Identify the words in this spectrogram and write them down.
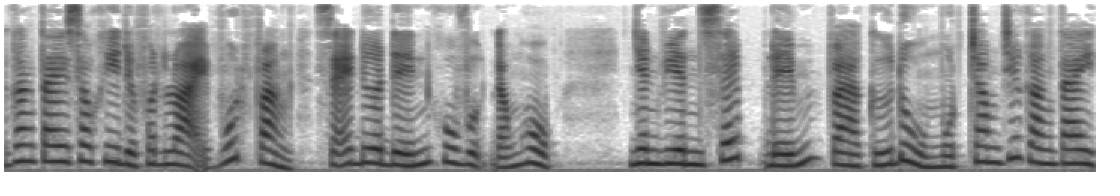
Găng tay sau khi được phân loại vuốt phẳng sẽ đưa đến khu vực đóng hộp. Nhân viên xếp đếm và cứ đủ 100 chiếc găng tay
